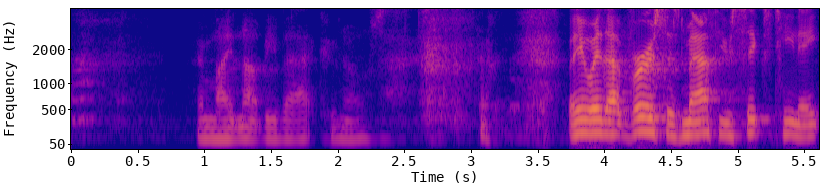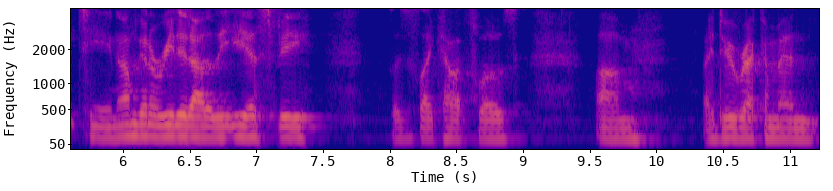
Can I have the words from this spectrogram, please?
I might not be back. Who knows? anyway, that verse is Matthew 16, 18. I'm going to read it out of the ESV. I just like how it flows. Um, I do recommend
